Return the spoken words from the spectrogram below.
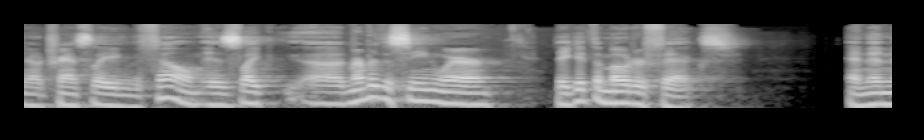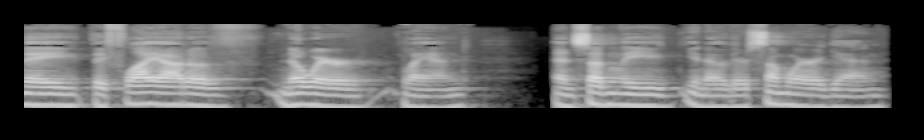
you know translating the film is like uh, remember the scene where they get the motor fix and then they they fly out of nowhere land and suddenly you know they're somewhere again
